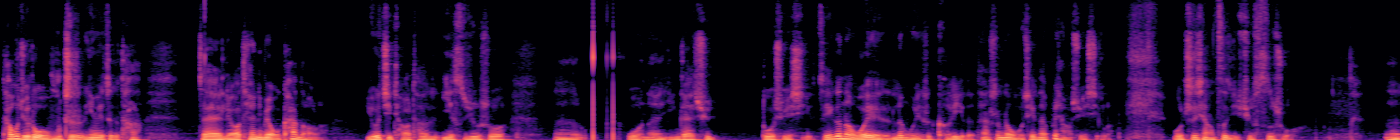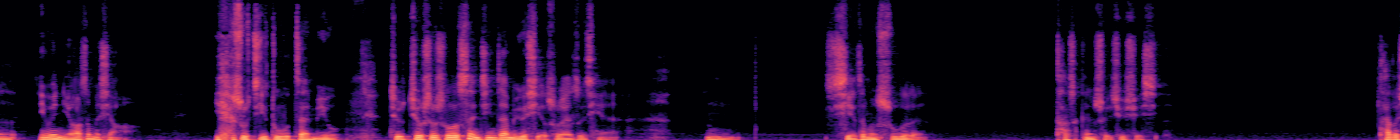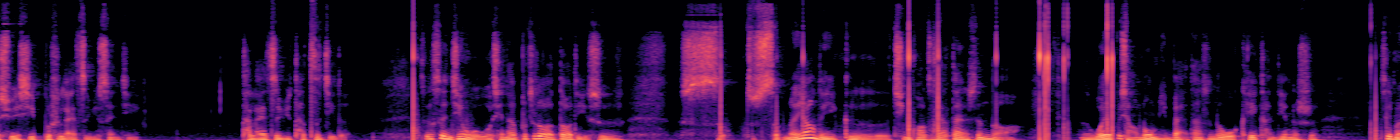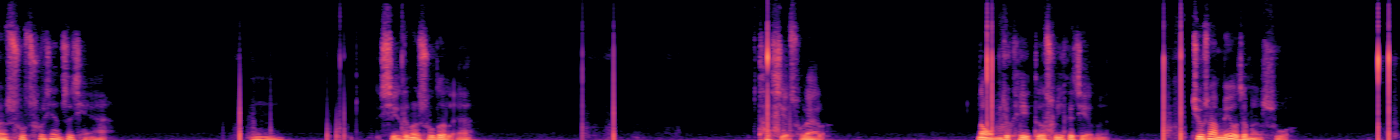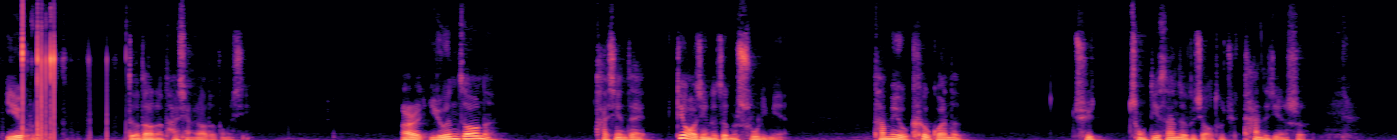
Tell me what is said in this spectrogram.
他会觉得我无知，因为这个他在聊天里面我看到了有几条，他的意思就是说，嗯。我呢，应该去多学习。这个呢，我也认为是可以的。但是呢，我现在不想学习了，我只想自己去思索。嗯，因为你要这么想，耶稣基督在没有，就就是说，圣经在没有写出来之前，嗯，写这本书的人，他是跟谁去学习的？他的学习不是来自于圣经，他来自于他自己的。这个圣经，我我现在不知道到底是。什什么样的一个情况之下诞生的啊？嗯，我也不想弄明白。但是呢，我可以肯定的是，这本书出现之前，嗯，写这本书的人，他写出来了，那我们就可以得出一个结论：就算没有这本书，也有人得到了他想要的东西。而余文昭呢，他现在掉进了这本书里面。他没有客观的去从第三者的角度去看这件事，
